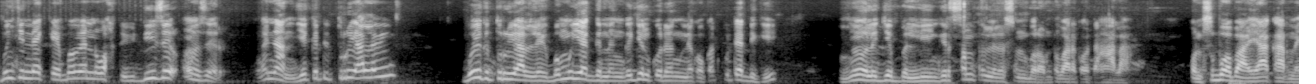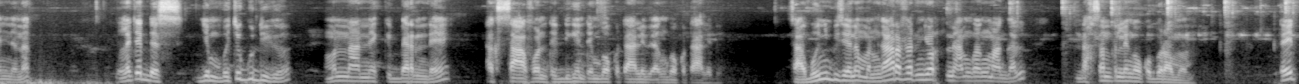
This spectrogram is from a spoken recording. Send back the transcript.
buñ ci nekkee ba wenn waxtu wi dix heures onze heures nga ñaan yëkkati turu yàlla wi. Boo yëkkati turu yàlla wi ba mu yegg nga jël ko nag ne ko kat ku tedd ki ñoo la jébbal lii ngir santale la suñu borom taala. Kon su boobaa yaakaar nañ ne nag la ca des jëm ba ca guddi mën naa nekk bernde ak saafonte diggante mbokk taalibi ak mbokk taalibi saa boo ñu bisee nag man ngaa rafet njort ne am nga màggal ndax nga ko boromam te it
